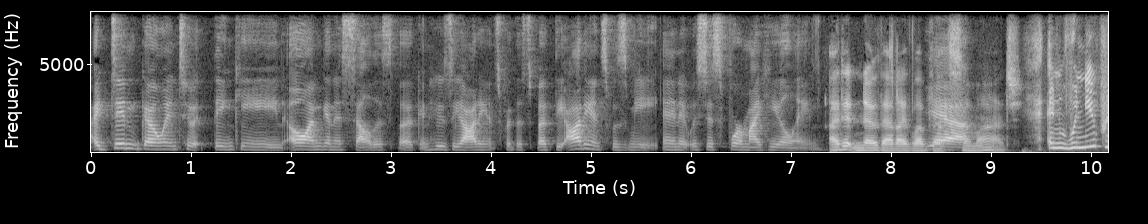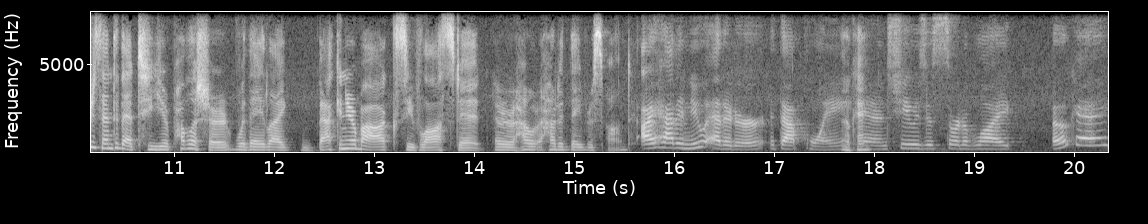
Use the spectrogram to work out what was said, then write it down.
I didn't go into it thinking, oh, I'm going to sell this book and who's the audience for this book. The audience was me, and it was just for my healing. I didn't know that. I love yeah. that so much. And when you presented that to your publisher, were they like, back in your box, you've lost it? Or how, how did they respond? I had a new editor at that point, okay. and she was just sort of like, okay,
